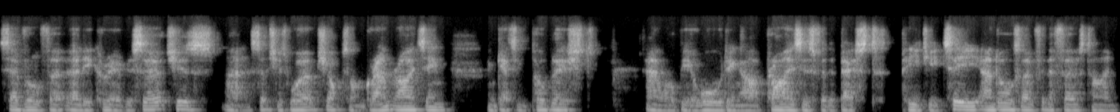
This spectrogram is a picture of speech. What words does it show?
several for early career researchers, uh, such as workshops on grant writing and getting published, and we'll be awarding our prizes for the best PGT and also for the first time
